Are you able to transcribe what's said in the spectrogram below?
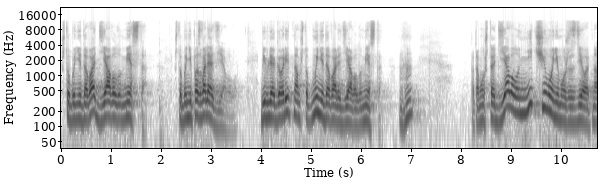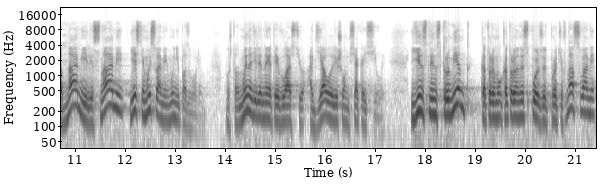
чтобы не давать дьяволу места, чтобы не позволять дьяволу. Библия говорит нам, чтобы мы не давали дьяволу место. Угу. Потому что дьявол он ничего не может сделать над нами или с нами, если мы с вами ему не позволим. Потому что мы наделены этой властью, а дьявол лишен всякой силы. Единственный инструмент, который, который он использует против нас с вами,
